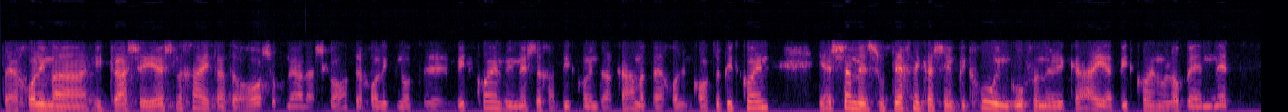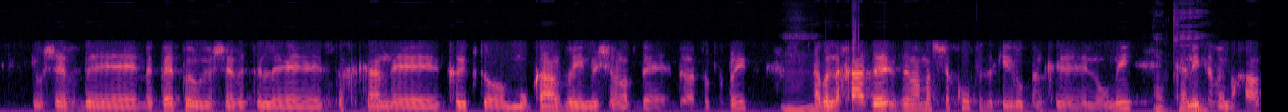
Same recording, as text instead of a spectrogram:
אתה יכול עם היתרה שיש לך, יתרת האור שוכנע על ההשקעות, אתה יכול לקנות אה, ביטקוין, ואם יש לך ביטקוין דרכם, אתה יכול למכור את הביטקוין. יש שם איזושהי טכניקה שהם פיתחו עם גוף אמריקאי, הביטקוין הוא לא באמת יושב בפפר, הוא יושב אצל אה, שחקן אה, קריפטו מוכר ועם רישיונות בארצות הברית. Mm-hmm. אבל לך זה, זה ממש שקוף, זה כאילו בנק אה, לאומי. Okay. אוקיי. קנית ומכרת.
